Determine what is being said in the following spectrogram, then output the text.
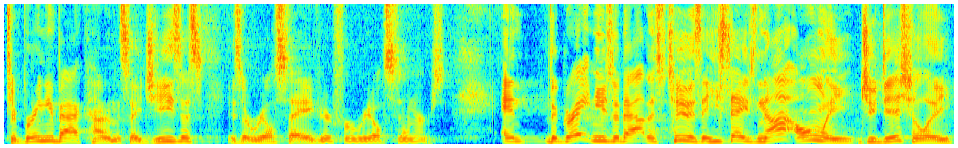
to bring you back home and say, Jesus is a real Savior for real sinners. And the great news about this, too, is that He saves not only judicially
